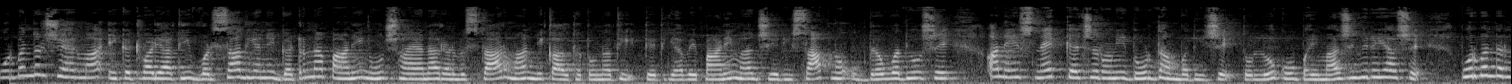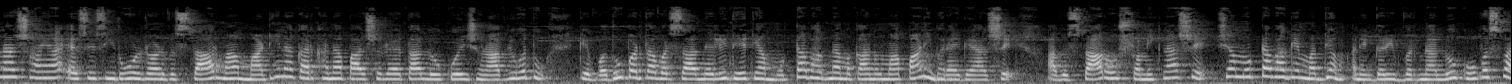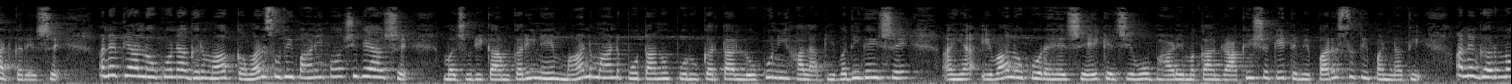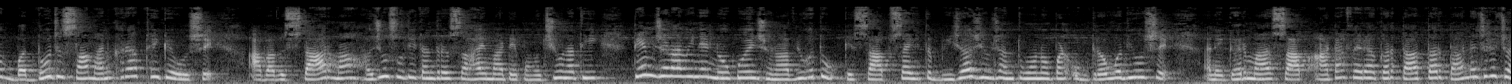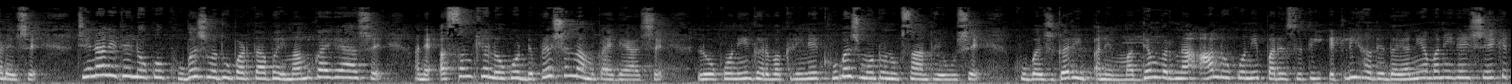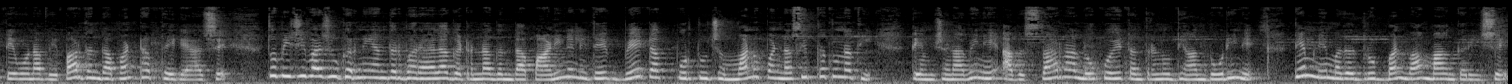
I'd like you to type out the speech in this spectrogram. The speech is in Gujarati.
પોરબંદર શહેરમાં એક અઠવાડિયાથી વરસાદી અને ગટરના પાણીનો છાયાના રણ વિસ્તારમાં નિકાલ થતો નથી. તેથી હવે પાણીમાં ઝેરી સાપનો ઉપદ્રવ વધ્યો છે અને સ્નેક કેચરોની દોડધામ વધી છે. તો લોકો ભયમાં જીવી રહ્યા છે. પોરબંદરના છાયા એસએસસી રોડ રણ વિસ્તારમાં માટીના કારખાના પાછળ રહેતા લોકોએ જણાવ્યું હતું કે વધુ પડતા વરસાદને લીધે ત્યાં મોટા ભાગના મકાનોમાં પાણી ભરાઈ ગયા છે. આ વિસ્તારો શ્રમિકના છે, જ્યાં મોટા ભાગે મધ્યમ અને ગરીબ વર્ગના લોકો વસવાટ કરે છે અને ત્યાં લોકોના ઘરમાં કમર સુધી પાણી પહોંચી ગયા છે. મજૂરી કામ કરીને માંડ માંડ પોતાનું પૂરું કરતા લોકોની હાલાકી વધી ગઈ છે. અહીંયા એવા લોકો રહે છે કે જેઓ ભાડે મકાન રાખી શકે તેવી પરિસ્થિતિ પણ નથી અને ઘરનો બધો જ સામાન ખરાબ થઈ ગયો છે. આવા વિસ્તારમાં હજુ સુધી તંત્ર સહાય માટે પહોંચ્યું નથી, તેમ જણાવીને લોકોએ જણાવ્યું હતું કે સાપ સહિત બીજા જીવજંતુઓનો પણ ઉપદ્રવ વધ્યો છે અને ઘરમાં સાપ આંટા ફેરા કરતા તરતા નજરે ચડે છે, જેના લીધે લોકો ખૂબ જ વધુ પડતા ભયમાં મુકાઈ ગયા છે અને અસંખ્ય લોકો ડિપ્રેશનમાં મુકાઈ ગયા છે. લોકોની ઘરવખરીને ખૂબ જ મોટું નુકસાન થયું છે. ખૂબ જ ગરીબ અને મધ્યમ વર્ગના આ લોકોની પરિસ્થિતિ એટલી હદે દયનીય બની ગઈ છે કે તેઓના વેપાર ધંધા પણ ઠપ થઈ ગયા છે. તો બીજી બાજુ ઘરની અંદર ભરાયેલા ગટરના ગંદા પાણીને લીધે બે ટક પૂરતું જમવાનું પણ નસીબ થતું નથી. તેમ જણાવીને આ વિસ્તારના લોકોએ તંત્રનું ધ્યાન દોરીને તેમને મદદરૂપ બનવા માંગ કરી છે.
